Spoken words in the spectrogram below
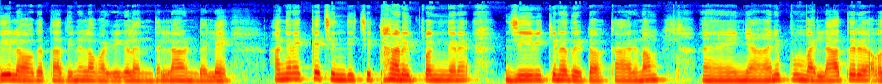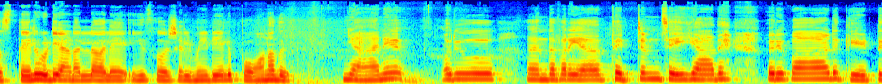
ഈ ലോകത്ത് അതിനുള്ള വഴികൾ എന്തെല്ലാം ഉണ്ടല്ലേ? അങ്ങനെയൊക്കെ ചിന്തിച്ചിട്ടാണ് ഇപ്പം ഇങ്ങനെ ജീവിക്കുന്നത് കേട്ടോ. കാരണം ഞാനിപ്പം വല്ലാത്തൊരു അവസ്ഥയിലൂടെയാണല്ലോ അല്ലേ ഈ സോഷ്യൽ മീഡിയയിൽ പോണത്. ഞാൻ ഒരു എന്താ പറയുക തെറ്റും ചെയ്യാതെ ഒരുപാട് കേട്ട്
